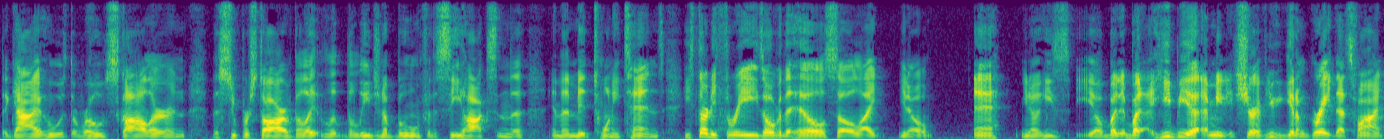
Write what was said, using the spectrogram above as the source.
the guy who was the Rhodes Scholar and the superstar of the the Legion of Boom for the Seahawks in the in the mid 2010s. He's 33. He's over the hill, so like you know, eh. You know he's you know, but but he'd be a. I mean, sure, if you could get him, great. That's fine.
